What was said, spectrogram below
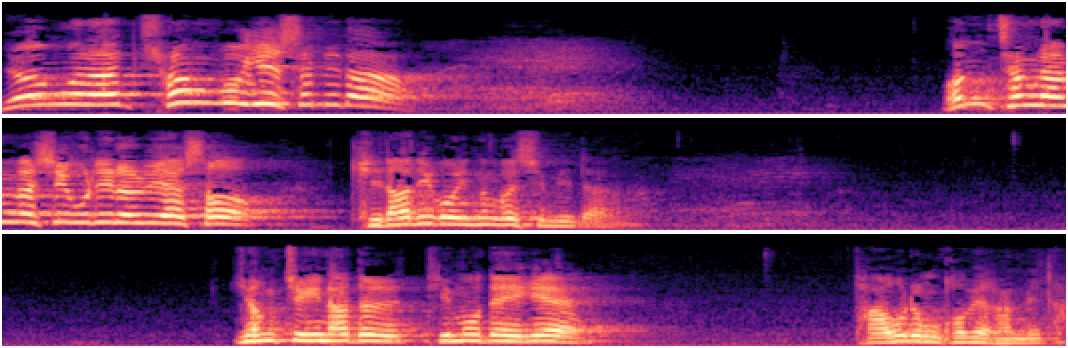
영원한 천국이 있습니다. 엄청난 것이 우리를 위해서 기다리고 있는 것입니다. 영적인 아들 디모데에게 바울은 고백합니다.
